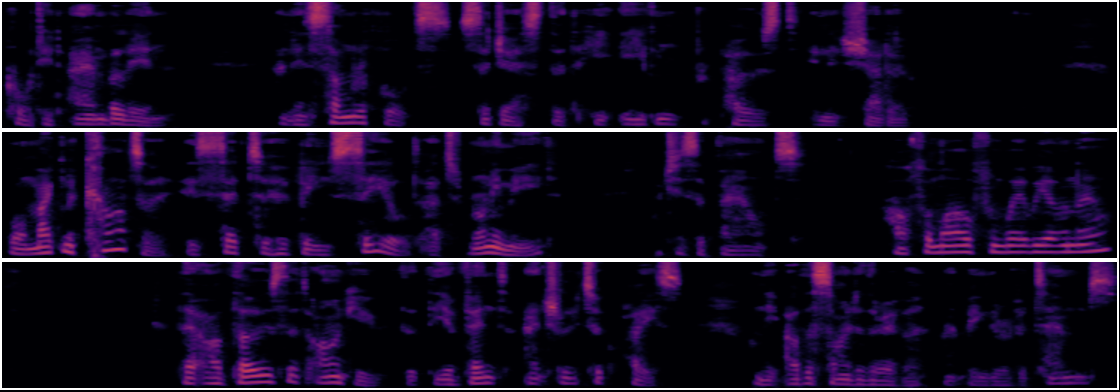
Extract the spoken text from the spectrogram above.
courted Anne Boleyn, and in some reports suggest that he even proposed in its shadow. While Magna Carta is said to have been sealed at Runnymede, which is about half a mile from where we are now, there are those that argue that the event actually took place on the other side of the river, that being the River Thames,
